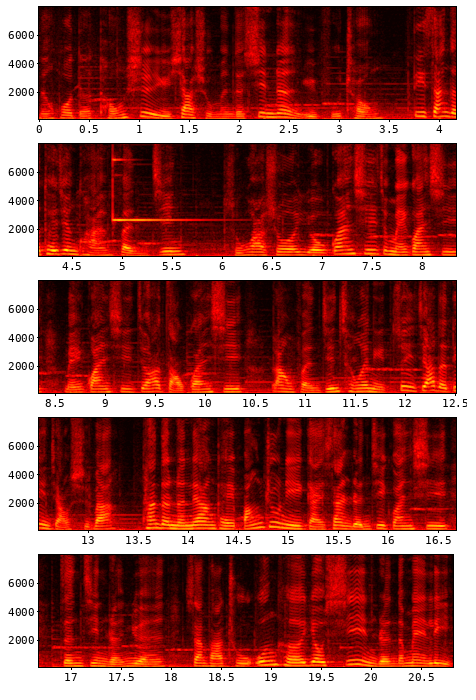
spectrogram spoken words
能获得同事与下属们的信任与服从。第三个推荐款粉晶，俗话说有关系就没关系，没关系就要找关系，让粉晶成为你最佳的垫脚石吧。它的能量可以帮助你改善人际关系，增进人缘，散发出温和又吸引人的魅力，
